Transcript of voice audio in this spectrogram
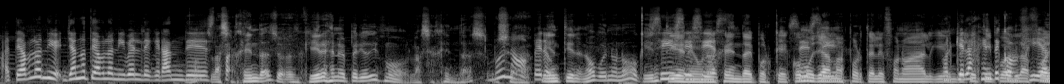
Ah, Te hablo a nive- ya no te hablo a nivel de grandes... Las agendas, ¿quieres en el periodismo? Las agendas. O Bueno, sea, pero- ¿quién tiene? No, bueno, no, ¿quién Sí, tiene sí, una agenda y por qué? ¿Cómo llamas por teléfono a alguien? ¿Por qué ¿De la gente tipo es la confía en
